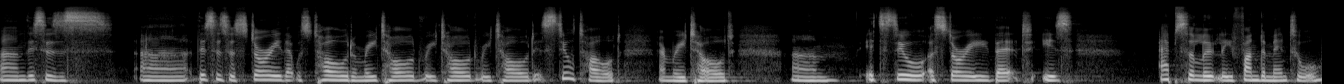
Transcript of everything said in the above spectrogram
Um, this is uh, this is a story that was told and retold, retold, retold. It's still told and retold. Um, it's still a story that is absolutely fundamental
